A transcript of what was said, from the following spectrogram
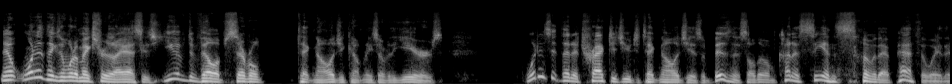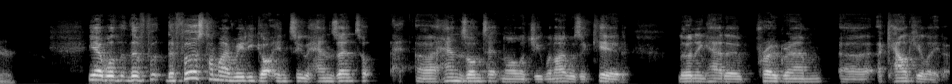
Now one of the things I want to make sure that I ask is you have developed several technology companies over the years what is it that attracted you to technology as a business? Although I'm kind of seeing some of that pathway there. Yeah, well, the, the first time I really got into hands-on, uh, hands-on technology when I was a kid, learning how to program uh, a calculator.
